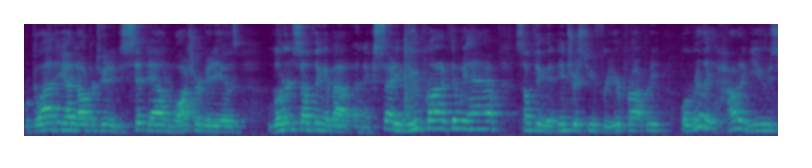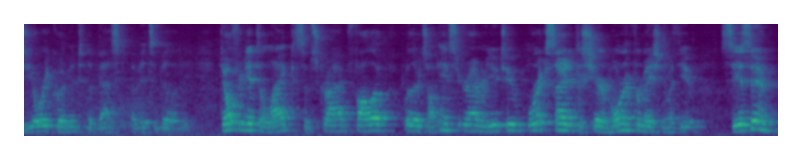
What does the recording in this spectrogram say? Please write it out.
We're glad that you had an opportunity to sit down, watch our videos, learn something about an exciting new product that we have, something that interests you for your property, or really how to use your equipment to the best of its ability. Don't forget to like, subscribe, follow, whether it's on Instagram or YouTube. We're excited to share more information with you. See you soon.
